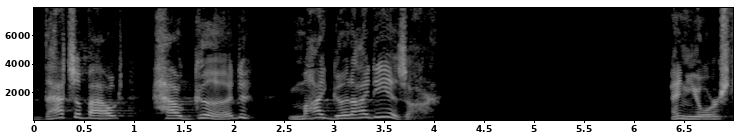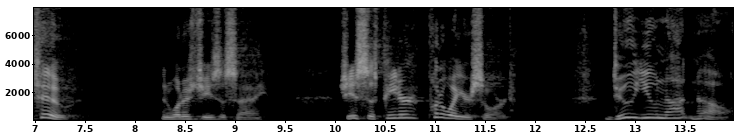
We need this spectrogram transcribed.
That's about how good my good ideas are. And yours too. And what does Jesus say? Jesus says, Peter, put away your sword. Do you not know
